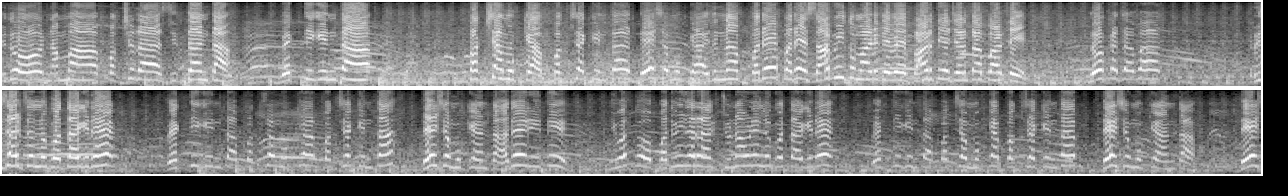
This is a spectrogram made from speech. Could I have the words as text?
ಇದು ನಮ್ಮ ಪಕ್ಷದ ಸಿದ್ಧಾಂತ. ವ್ಯಕ್ತಿಗಿಂತ ಪಕ್ಷ ಮುಖ್ಯ, ಪಕ್ಷಕ್ಕಿಂತ ದೇಶ ಮುಖ್ಯ. ಇದನ್ನ ಪದೇ ಪದೇ ಸಾಬೀತು ಮಾಡಿದ್ದೇವೆ ಭಾರತೀಯ ಜನತಾ ಪಾರ್ಟಿ. ಲೋಕಸಭಾ ರಿಸಲ್ಟ್ಸ್ ಅಲ್ಲೂ ಗೊತ್ತಾಗಿದೆ. ವ್ಯಕ್ತಿಗಿಂತ ಪಕ್ಷ ಮುಖ್ಯ, ಪಕ್ಷಕ್ಕಿಂತ ದೇಶ ಮುಖ್ಯ ಅಂತ. ಅದೇ ರೀತಿ ಇವತ್ತು ಪದವೀಧರ ಚುನಾವಣೆಯಲ್ಲೂ ಗೊತ್ತಾಗಿದೆ. ವ್ಯಕ್ತಿಗಿಂತ ಪಕ್ಷ ಮುಖ್ಯ, ಪಕ್ಷಕ್ಕಿಂತ ದೇಶ ಮುಖ್ಯ ಅಂತ. ದೇಶ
